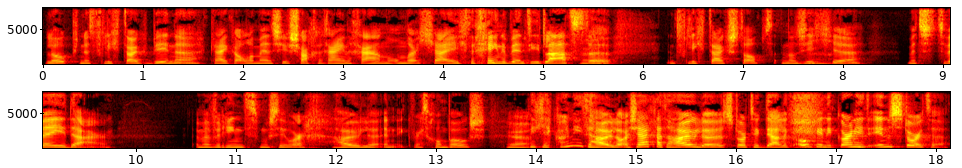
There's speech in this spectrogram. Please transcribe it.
loop je het vliegtuig binnen, kijken alle mensen je chagrijnig aan, omdat jij degene bent die het laatste. In het vliegtuig stapt. En dan zit je met z'n tweeën daar. En mijn vriend moest heel erg huilen en ik werd gewoon boos. Ja. Ik jij kan niet huilen. Als jij gaat huilen, stort ik dadelijk ook in. Ik kan niet instorten.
